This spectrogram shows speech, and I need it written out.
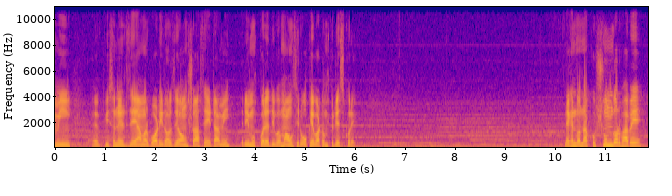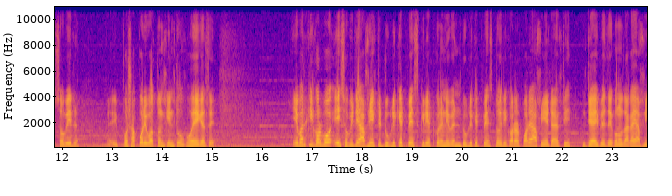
আমি পিছনের যে আমার বডিরও যে অংশ আছে, এটা আমি রিমুভ করে দিব। মাউসের ওকে বাটন প্রেস করে। দেখেন বন্ধুরা, খুব সুন্দরভাবে ছবির, এই পোশাক পরিবর্তন কিন্তু হয়ে গেছে। এবার কি করব? এই ছবিটি আপনি একটি ডুপ্লিকেট পেজ ক্রিয়েট করে নেবেন। ডুপ্লিকেট পেজ তৈরি করার পরে আপনি এটা একটি ড্রাইভে যে কোনো জায়গায় আপনি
